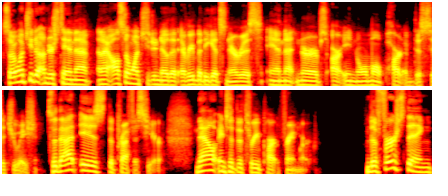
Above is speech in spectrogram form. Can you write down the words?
So I want you to understand that. And I also want you to know that everybody gets nervous and that nerves are a normal part of this situation. So that is the preface here. Now into the three part framework. The first thing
